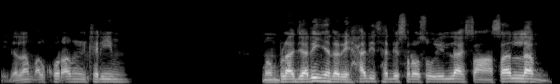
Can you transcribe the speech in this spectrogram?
di dalam Al-Quranul Karim. Mempelajarinya dari hadis-hadis Rasulullah SAW.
